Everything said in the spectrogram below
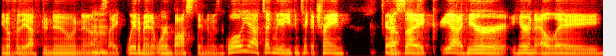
you know, for the afternoon, and I was Hmm. like, wait a minute, we're in Boston. And he was like, well, yeah, technically you can take a train. And it's like, yeah, here here in LA,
